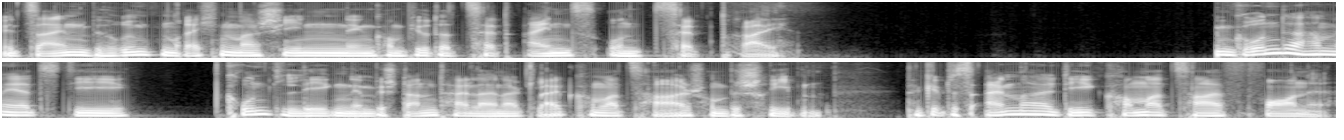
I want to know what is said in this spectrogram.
mit seinen berühmten Rechenmaschinen, den Computer Z1 und Z3. Im Grunde haben wir jetzt die grundlegenden Bestandteile einer Gleitkommazahl schon beschrieben. Da gibt es einmal die Kommazahl vorne,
